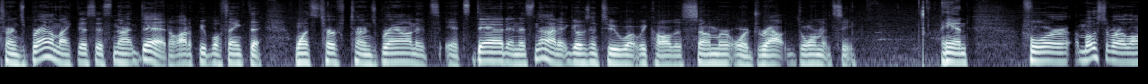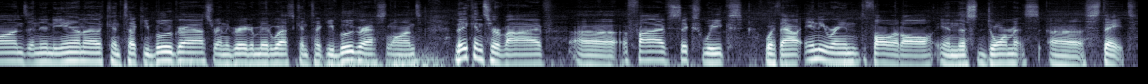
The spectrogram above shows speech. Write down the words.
turns brown like this, it's not dead. A lot of people think that once turf turns brown, it's, it's dead, and it's not. It goes into what we call the summer or drought dormancy. And for most of our lawns in Indiana, Kentucky bluegrass, or in the greater Midwest, Kentucky bluegrass lawns, they can survive uh, five, six weeks without any rainfall at all in this dormant uh, state.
